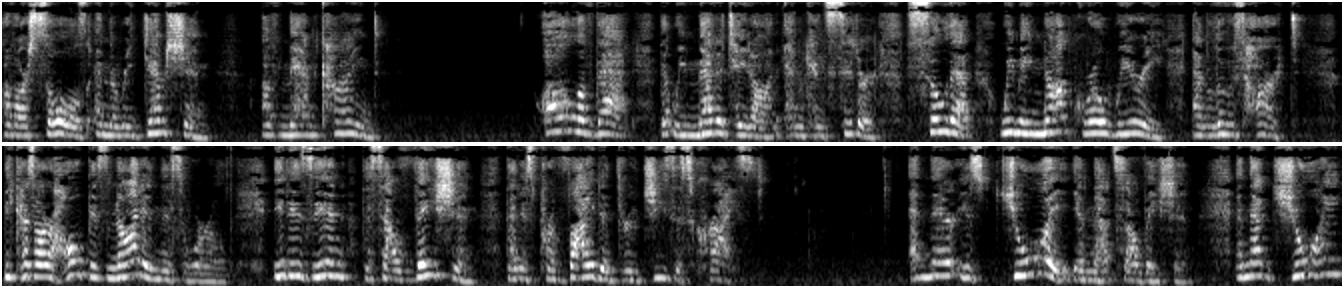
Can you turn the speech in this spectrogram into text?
of our souls and the redemption of mankind. All of that that we meditate on and consider so that we may not grow weary and lose heart because our hope is not in this world. It is in the salvation that is provided through Jesus Christ. And there is joy in that salvation. And that joy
